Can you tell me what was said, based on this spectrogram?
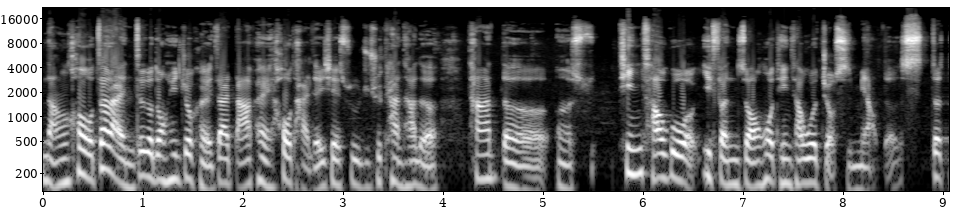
然后再来，你这个东西就可以再搭配后台的一些数据去看它的它的呃听超过一分钟或听超过九十秒的的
